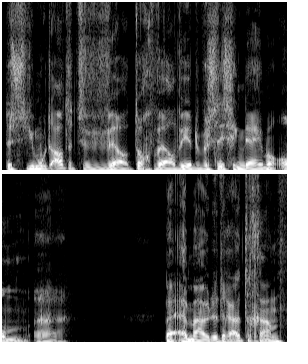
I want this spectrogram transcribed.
Dus je moet altijd wel, toch wel weer de beslissing nemen... om eh, bij IJmuiden eruit te gaan.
